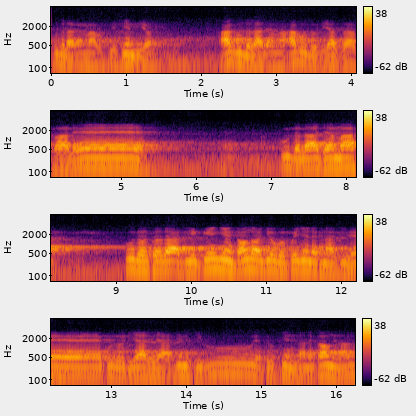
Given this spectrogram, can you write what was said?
ကုသလာဓမ္မကိုသိရှင်းပြီးတော့အာကုသလာဓမ္မအာကုသိုလ်တရားဆိုတာဘာလဲကုသလာဓမ္မ ကုသိုလ်ဆိုတာအပြည့်ကင်းခြင်းကောင်းသောအကျိုးကိုပေးခြင်းလက္ခဏာရှိတယ်ကုသိုလ်တရားတွေကအပြည့်မရှိဘူးတဲ့သူဖြစ်နေတာလည်းကောင်းနေတာပဲ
